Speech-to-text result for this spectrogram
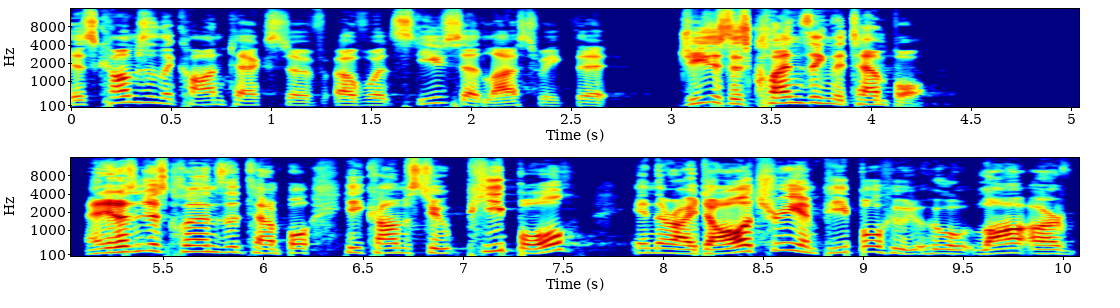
This comes in the context of, of what Steve said last week that Jesus is cleansing the temple. And he doesn't just cleanse the temple, he comes to people in their idolatry and people who, who are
